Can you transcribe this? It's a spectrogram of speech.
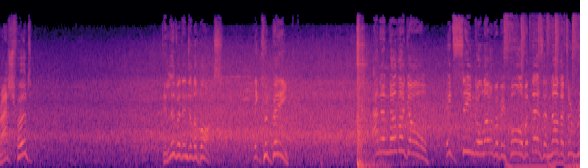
Rashford. Delivered into the box. It could be. And another goal. It seemed all over before, but there's another to...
